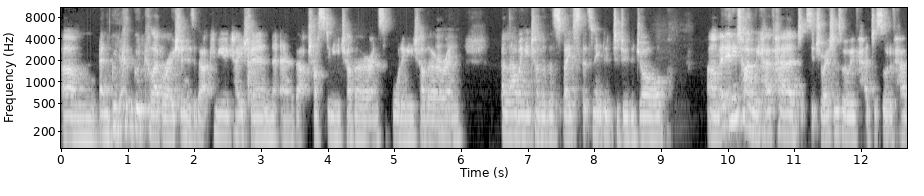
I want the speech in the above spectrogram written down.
um, and good yeah. good collaboration is about communication and about trusting each other and supporting each other mm. and allowing each other the space that's needed to do the job um, and anytime we have had situations where we've had to sort of have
